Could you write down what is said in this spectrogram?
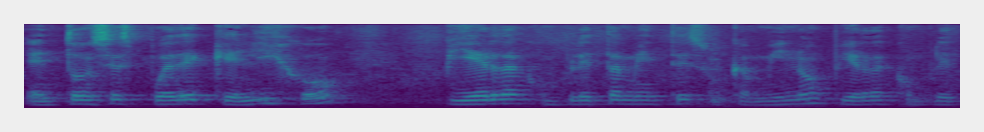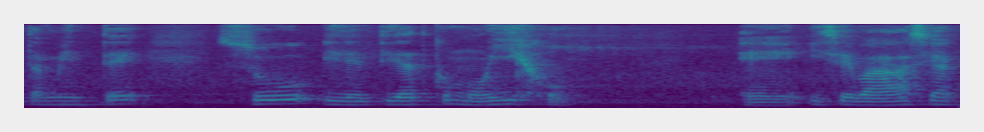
entonces puede que el hijo pierda completamente su camino, pierda completamente su identidad como hijo eh, y se va hacia,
